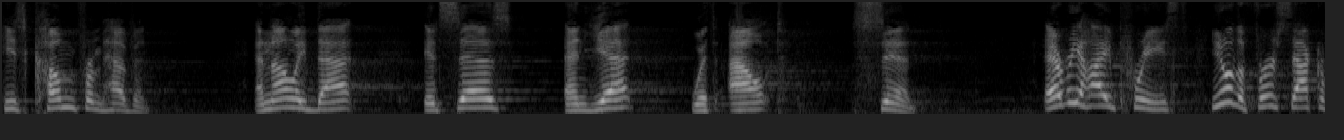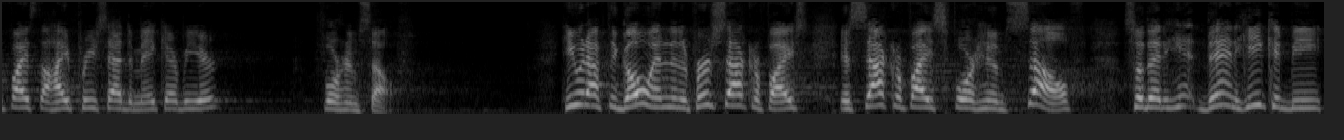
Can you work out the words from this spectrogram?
He's come from heaven. And not only that, it says, and yet without sin. Every high priest, you know the first sacrifice the high priest had to make every year? For himself. He would have to go in, and the first sacrifice is sacrifice for himself so that he, then he could be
